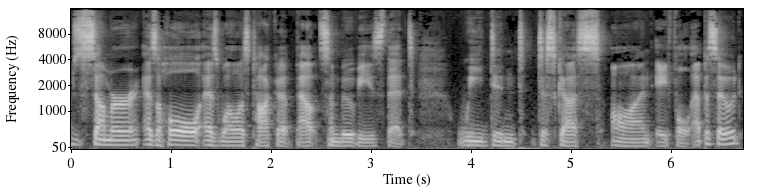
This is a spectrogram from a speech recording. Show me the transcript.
summer as a whole, as well as talk about some movies that we didn't discuss on a full episode.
